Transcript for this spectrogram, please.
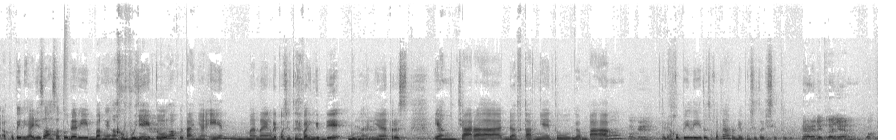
aku pilih aja salah satu dari bank yang aku punya itu aku tanyain mana yang depositonya paling gede bunganya terus yang cara daftarnya itu gampang Oke. jadi aku pilih terus aku taruh deposito di situ Nah, ini pertanyaan. Waktu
